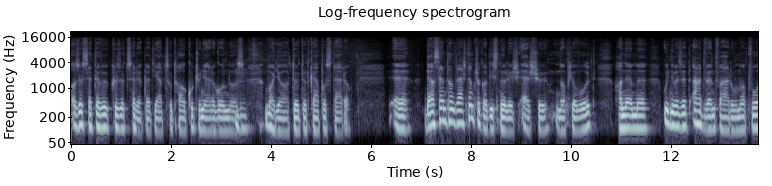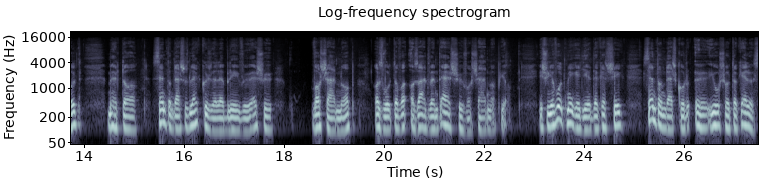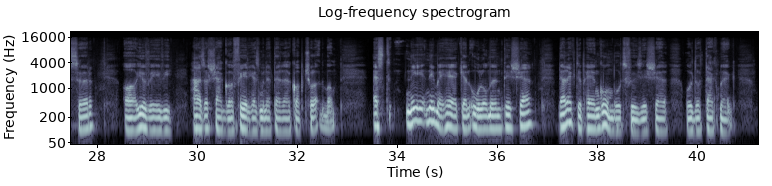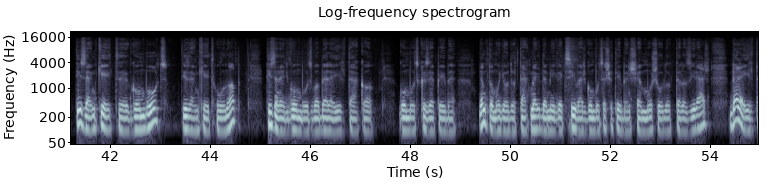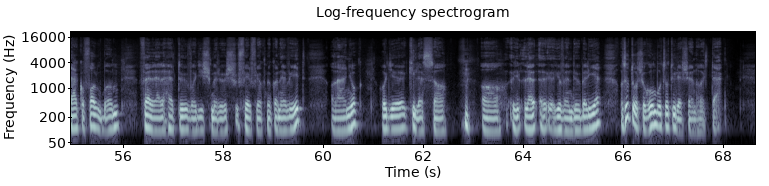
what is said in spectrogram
az összetevők között szerepet játszott, ha a kucsonyára gondolsz, uh-huh. vagy a töltött káposztára. De a Szent András nem csak a disznölés első napja volt, hanem úgynevezett adventváró nap volt, mert a Szent Andráshoz legközelebb lévő eső vasárnap, az volt az advent első vasárnapja. És ugye volt még egy érdekesség, Szent Andráskor jósoltak először a jövő évi házassággal, férjhez menetellel kapcsolatban. Ezt né, némely helyeken ólomöntéssel, de a legtöbb helyen gombóc főzéssel oldották meg. 12 gombóc, 12 hónap, 11 gombócba beleírták a gombóc közepébe. Nem tudom, hogy oldották meg, de még egy szívás gombóc esetében sem mosódott el az írás. Beleírták a faluban felelhető vagy ismerős férfiaknak a nevét, a lányok, hogy ki lesz a, a jövendőbelie. Az utolsó gombócot üresen hagyták.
